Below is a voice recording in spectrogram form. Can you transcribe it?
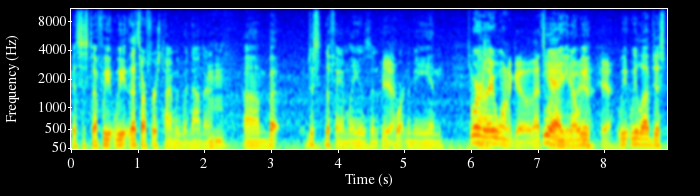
it's the stuff we, we, that's our first time we went down there. Mhm. Um, but just the family is in, Yeah. important to me, and so wherever um, they want to go that's yeah, where you, you, know, go, we, yeah. yeah. we we love just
